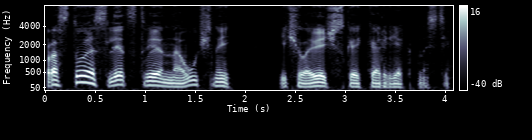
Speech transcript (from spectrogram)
простое следствие научной и человеческой корректности.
